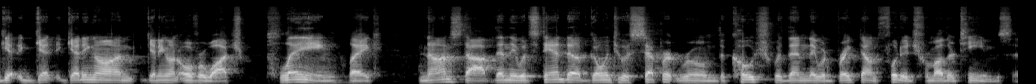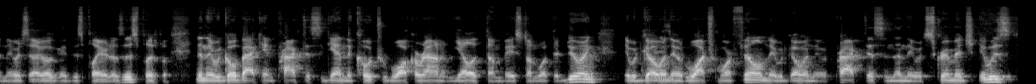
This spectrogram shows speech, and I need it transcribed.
get, get getting on getting on Overwatch, playing like nonstop. Then they would stand up, go into a separate room. The coach would then they would break down footage from other teams, and they would say, "Okay, this player does this." Player. Then they would go back in practice again. The coach would walk around and yell at them based on what they're doing. They would go and they would watch more film. They would go and they would practice, and then they would scrimmage. It was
